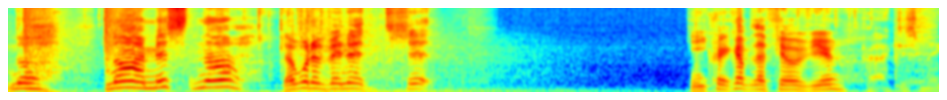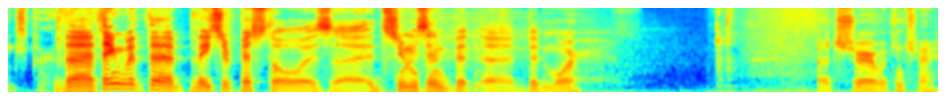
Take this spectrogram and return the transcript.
No, no, I missed. No, that would have been it. Shit. Can you crank up that field of view? Practice makes perfect. The thing with the laser pistol is uh, it zooms in a bit, a uh, bit more. But sure, we can try.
